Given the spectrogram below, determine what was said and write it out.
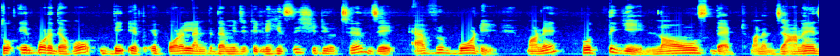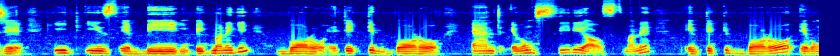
তো এরপরে দেখো দি এর পরের লাইনটাতে আমি যেটি লিখেছি সেটি হচ্ছে যে এভরিবডি মানে প্রত্যেকেই নলস দ্যাট মানে জানে যে it is a big big মানে কি? বড়, এটি একটি বড় অ্যান্ড এবং সিরিয়াস মানে এটি একটি বড় এবং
